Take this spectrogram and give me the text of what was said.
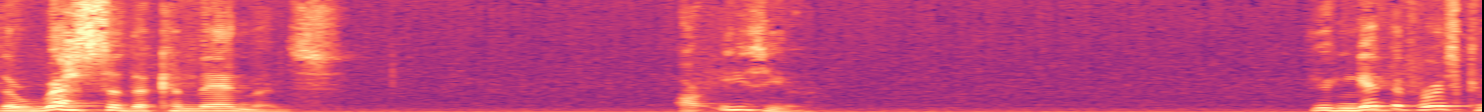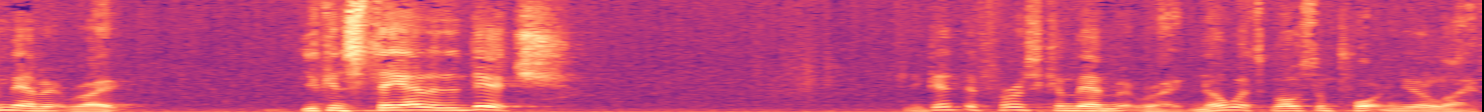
the rest of the commandments are easier. You can get the first commandment right, you can stay out of the ditch. If you get the first commandment right, know what's most important in your life,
